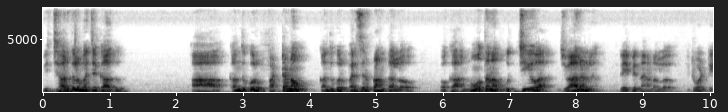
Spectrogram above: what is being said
విద్యార్థుల మధ్య కాదు ఆ కందుకూరు పట్టణం కందుకూరు పరిసర ప్రాంతాల్లో ఒక నూతన ఉజ్జీవ జ్వాలను రేపిందనడంలో ఎటువంటి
